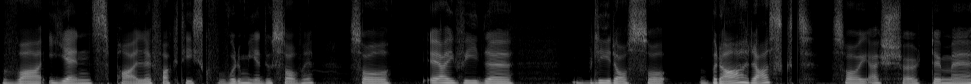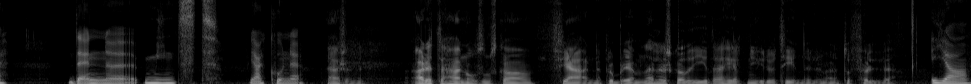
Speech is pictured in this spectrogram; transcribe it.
hva gjenspeiler faktisk hvor mye du sover. Så jeg vil bli blir også bra raskt, så jeg kjørte med den eh, minst jeg kunne. Jeg skjønner. Er dette her noe som skal fjerne problemene, eller skal det gi deg helt nye rutiner du er nødt til å følge? Ja,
